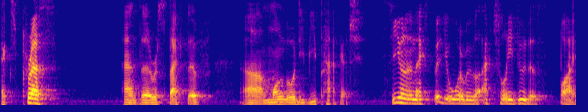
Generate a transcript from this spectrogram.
Express and the respective uh, MongoDB package. See you in the next video where we will actually do this. Bye.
